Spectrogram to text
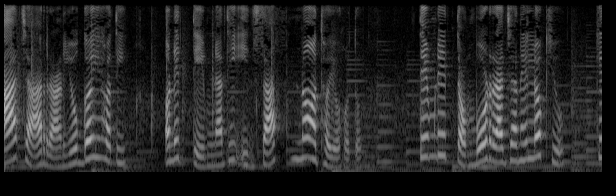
આ ચાર રાણીઓ ગઈ હતી અને તેમનાથી ઇન્સાફ ન થયો હતો. તેમણે તંબોળ રાજાને લખ્યું કે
